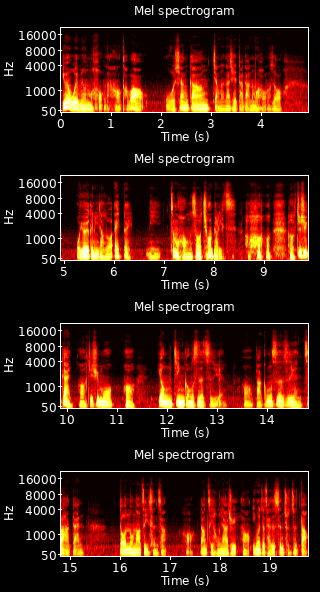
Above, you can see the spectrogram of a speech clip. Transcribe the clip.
因为我也没有那么红啦，哈，搞不好我像刚刚讲的那些大大那么红的时候，我又会跟你讲说，哎，对你这么红的时候，千万不要离职，好，继续干，好，继续摸，好，用尽公司的资源，哦，把公司的资源榨干，都弄到自己身上。哦，让自己红下去，哦，因为这才是生存之道。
